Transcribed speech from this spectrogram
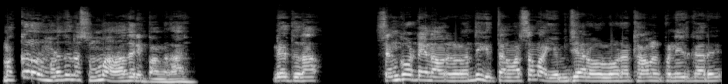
மக்கள் ஒரு மனதனை சும்மா ஆதரிப்பாங்களா? நேத்துதான் செங்கோட்டையன் அவர்கள் வந்து இத்தனை வருஷமா எம்ஜிஆர் அவர்களோட டிராவல் பண்ணியிருக்காரு.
